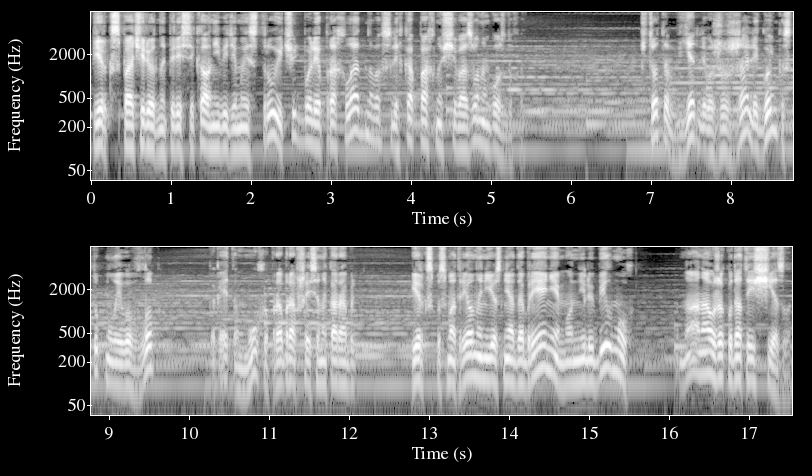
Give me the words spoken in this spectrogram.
Пиркс поочередно пересекал невидимые струи чуть более прохладного, слегка пахнущего озоном воздуха. Что-то въедливо жужжа легонько стукнуло его в лоб, какая-то муха, пробравшаяся на корабль. Пиркс посмотрел на нее с неодобрением, он не любил мух, но она уже куда-то исчезла.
